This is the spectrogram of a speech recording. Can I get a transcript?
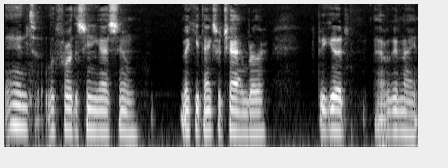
and look forward to seeing you guys soon. Mickey, thanks for chatting, brother. Be good. Have a good night.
